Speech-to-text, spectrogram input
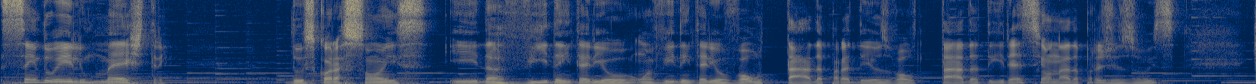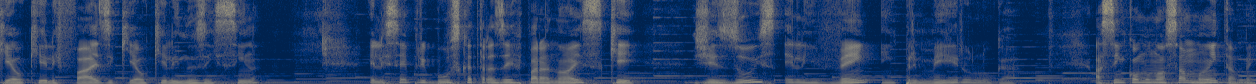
sendo ele um mestre dos corações e da vida interior, uma vida interior voltada para Deus, voltada, direcionada para Jesus, que é o que ele faz e que é o que ele nos ensina, ele sempre busca trazer para nós que Jesus ele vem em primeiro lugar. Assim como nossa mãe também.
